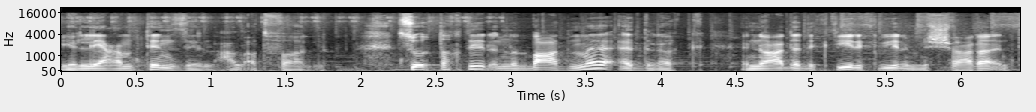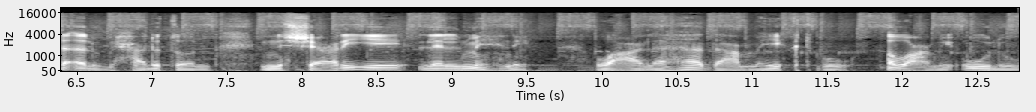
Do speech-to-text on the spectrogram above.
يلي عم تنزل على الأطفال. سوء التقدير إنه البعض ما أدرك إنه عدد كتير كبير من الشعراء انتقلوا بحالتهم من الشعرية للمهنة وعلى هذا عم يكتبوا أو عم يقولوا.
